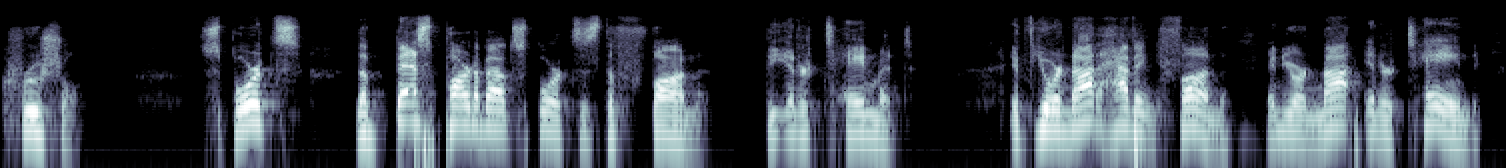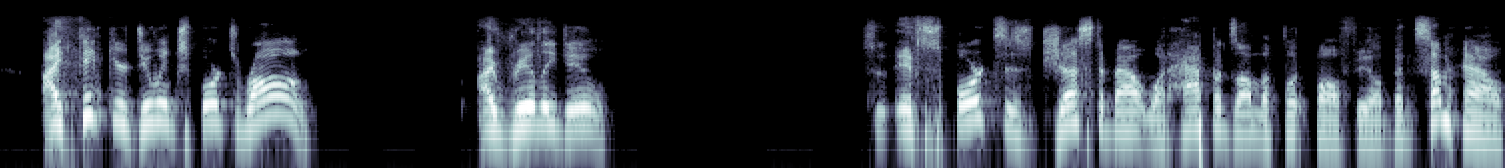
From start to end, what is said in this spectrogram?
crucial. Sports, the best part about sports is the fun, the entertainment. If you're not having fun and you're not entertained, I think you're doing sports wrong. I really do. So if sports is just about what happens on the football field, then somehow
